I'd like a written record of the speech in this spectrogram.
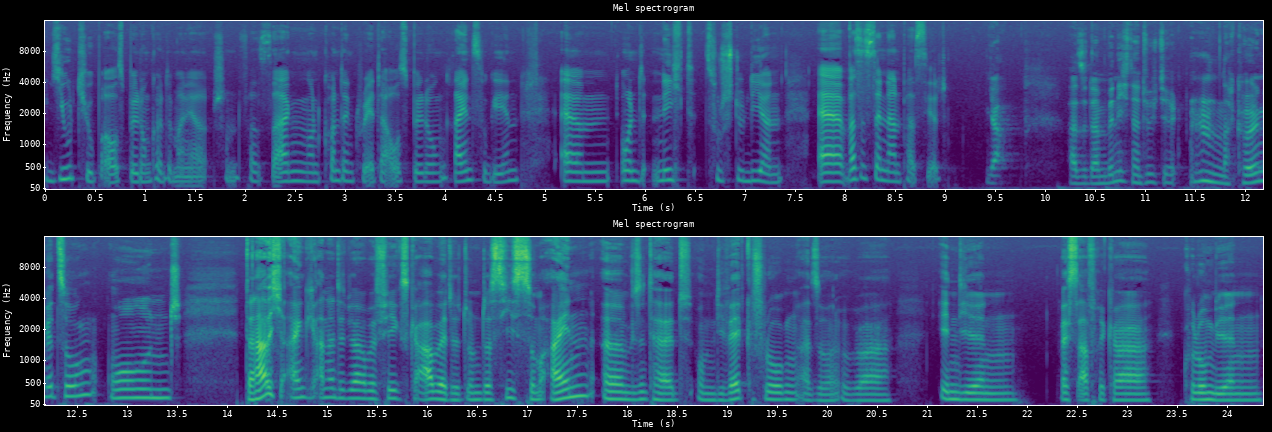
YouTube-Ausbildung, könnte man ja schon fast sagen, und Content-Creator-Ausbildung reinzugehen ähm, und nicht zu studieren. Äh, was ist denn dann passiert? Ja, also dann bin ich natürlich direkt nach Köln gezogen und dann habe ich eigentlich anderthalb Jahre bei Felix gearbeitet und das hieß zum einen, äh, wir sind halt um die Welt geflogen, also über Indien, Westafrika, Kolumbien,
